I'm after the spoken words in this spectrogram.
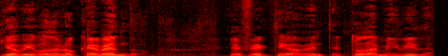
Yo vivo de lo que vendo. Efectivamente, toda mi vida.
